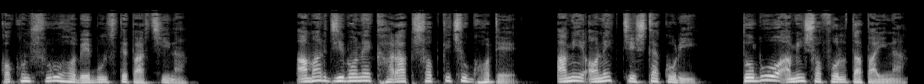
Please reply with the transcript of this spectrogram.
কখন শুরু হবে বুঝতে পারছি না। আমার জীবনে খারাপ সবকিছু ঘটে। আমি অনেক চেষ্টা করি, তবুও আমি সফলতা পাই না।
